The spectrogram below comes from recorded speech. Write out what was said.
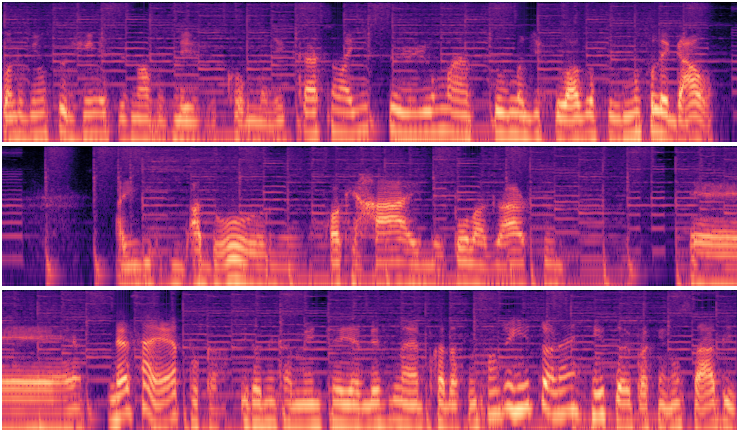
quando vinham surgindo esses novos meios de comunicação, aí surgiu uma turma de filósofos muito legal. Aí Adorno, Horkheimer, Paul Lazarson. É, nessa época, ironicamente aí é mesmo na época da ascensão de Hitler, né? Hitler, pra quem não sabe,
